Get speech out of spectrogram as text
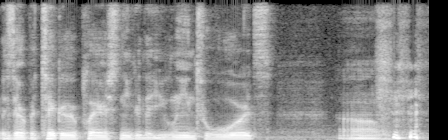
is there a particular player sneaker that you lean towards? Um,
